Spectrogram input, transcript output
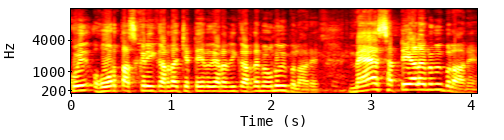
ਕੋਈ ਹੋਰ ਤਸਕਰੀ ਕਰਦਾ, ਚਿੱਟੇ ਵਗੈਰਾ ਦੀ ਕਰਦਾ, ਮੈਂ ਉਹਨੂੰ ਵੀ ਬੁਲਾ ਰਿਹਾ। ਮੈਂ ਸੱਟੇ ਵਾਲਿਆਂ ਨੂੰ ਵੀ ਬੁਲਾ ਰਿਹਾ।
